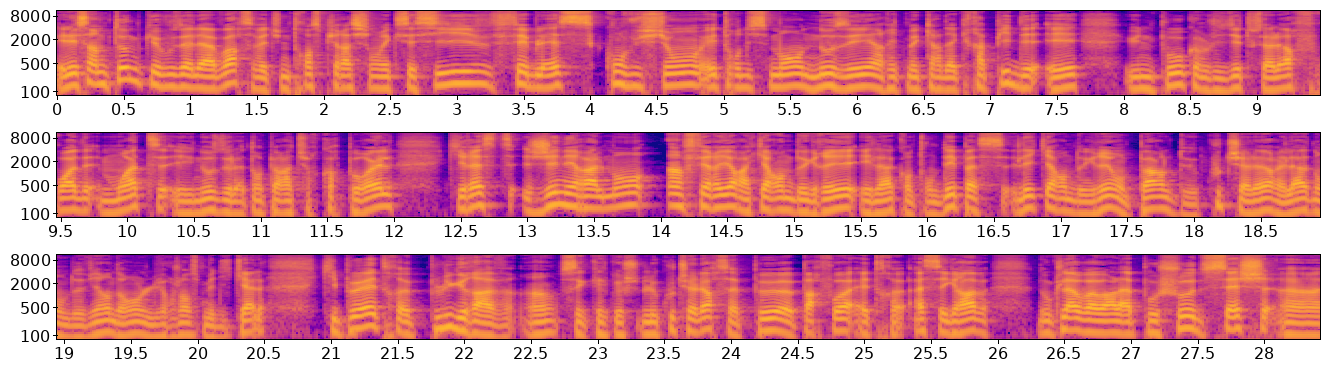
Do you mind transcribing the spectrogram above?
Et les symptômes que vous allez avoir, ça va être une transpiration excessive, faiblesse, convulsion, étourdissement, nausée, un rythme cardiaque rapide et une peau, comme je disais tout à l'heure, froide, moite et une hausse de la température corporelle qui reste généralement inférieure à 40 degrés. Et là, quand on dépasse les 40 degrés, on parle de coup de chaleur et là, on devient dans l'urgence médicale qui peut être plus grave. Hein. C'est quelque le coup de chaleur, ça peut euh, parfois être assez grave. Donc là, on va avoir la peau chaude, sèche, euh,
